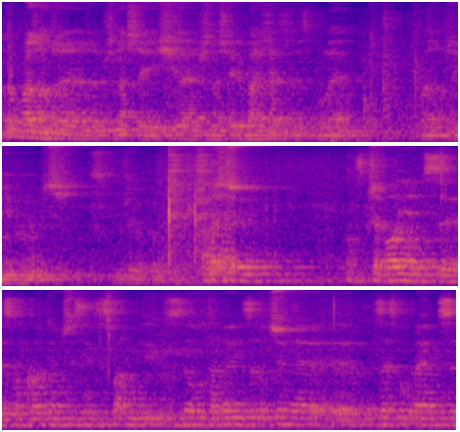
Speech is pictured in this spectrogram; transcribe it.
Ale uważam, że, że przy naszej sile, przy naszej rywalizacji w zespole uważam, że nie powinno być dużego problemu. A właśnie z przebojem, z, z Concordią, czy z tymi zespołami z dołu tabeli zobaczymy e, zespół grający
